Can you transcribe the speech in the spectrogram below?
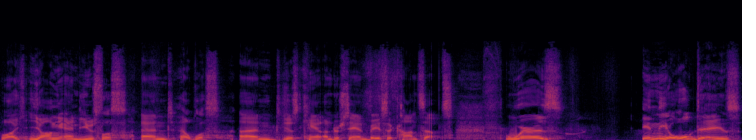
like young and useless and helpless and just can't understand basic concepts. Whereas in the old days,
